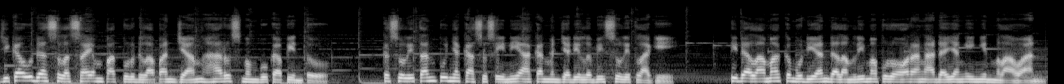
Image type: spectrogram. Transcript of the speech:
Jika udah selesai 48 jam harus membuka pintu. Kesulitan punya kasus ini akan menjadi lebih sulit lagi. Tidak lama kemudian dalam 50 orang ada yang ingin melawan.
